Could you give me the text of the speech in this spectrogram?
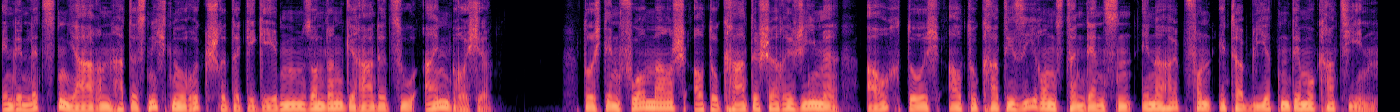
in den letzten Jahren hat es nicht nur Rückschritte gegeben, sondern geradezu Einbrüche. Durch den Vormarsch autokratischer Regime, auch durch Autokratisierungstendenzen innerhalb von etablierten Demokratien.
